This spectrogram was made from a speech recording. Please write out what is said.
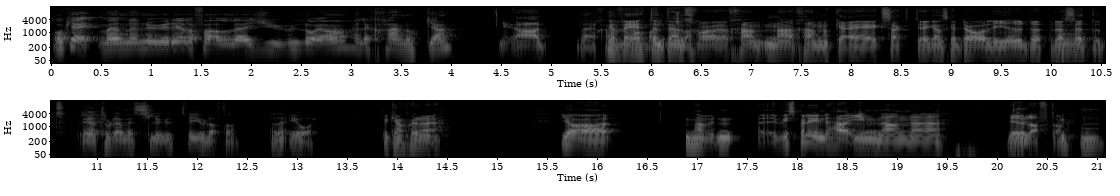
Okej, men nu är det i alla fall eh, jul då ja, eller chanukka. Ja, Nej, jag vet inte ens va? vad, chan, när chanukka är exakt. Jag är ganska dålig jude på det Mm. sättet. Jag tror den är slut vid julafton. Den är i år. Det kanske den är. Ja, när vi, vi spelade in det här innan uh, julafton. Mm.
